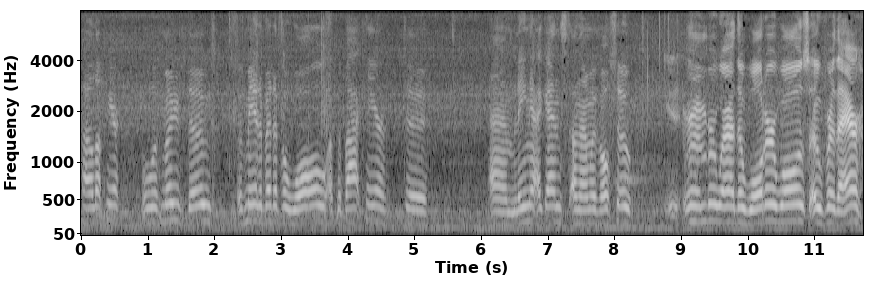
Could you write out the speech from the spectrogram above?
piled up here. Well, we've moved those. We've made a bit of a wall at the back here to um, lean it against, and then we've also remember where the water was over there,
